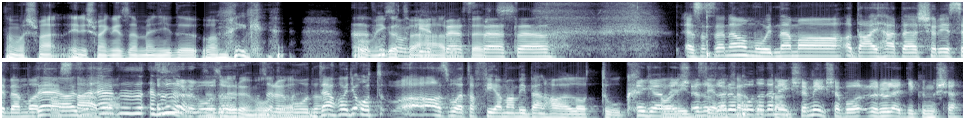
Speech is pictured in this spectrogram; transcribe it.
Na most már én is megnézem, mennyi idő van még. Ó, még 53 perc. perc. Ez a zene amúgy nem a, a Die Hard első részében volt De az, használva. ez, ez, ez, Ez az az örömóda. örömóda. Az örömóda. Az örömóda. De hogy ott az volt a film, amiben hallottuk. igen, és ez az örömmóda, de felbukkant. mégse, mégse bol- örül egyikünk se.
